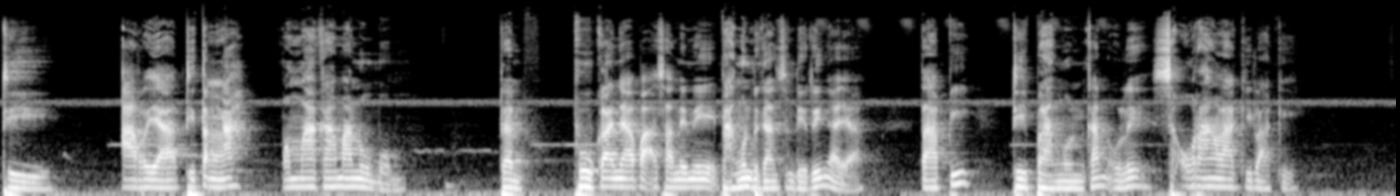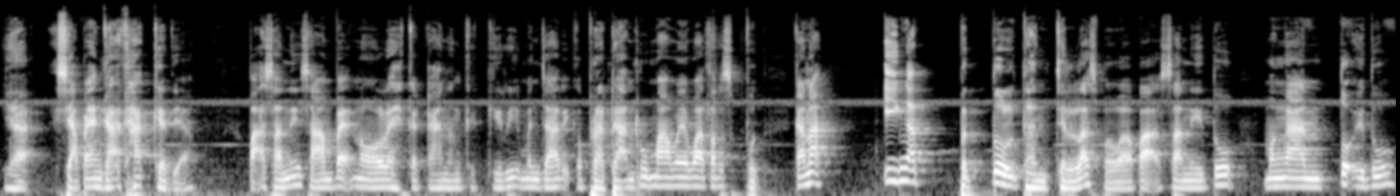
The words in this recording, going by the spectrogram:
di area di tengah pemakaman umum. Dan bukannya Pak San ini bangun dengan sendirinya ya tapi dibangunkan oleh seorang laki-laki. Ya siapa yang nggak kaget ya? Pak San ini sampai noleh ke kanan ke kiri mencari keberadaan rumah mewah tersebut. Karena ingat betul dan jelas bahwa Pak San itu mengantuk itu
